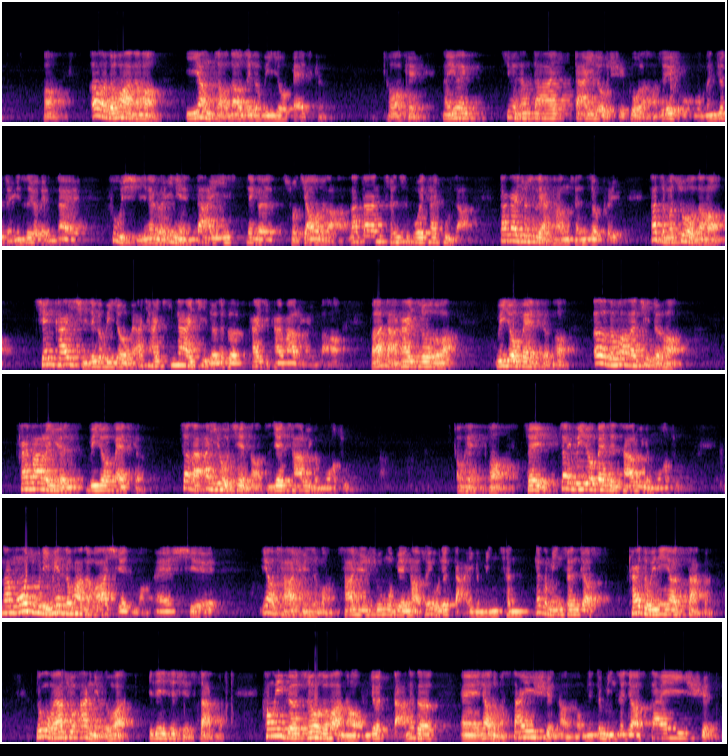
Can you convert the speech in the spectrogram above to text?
哦，二的话呢，哈，一样找到这个 Visual Basic，OK。那因为基本上大家大一都有学过了啊，所以我我们就等于是有点在复习那个一年大一那个所教的啦。那当然程式不会太复杂，大概就是两行程式就可以。那怎么做的？哈，先开启这个 Visual Basic，而且还应该还记得那个开启开发人员吧？哈，把它打开之后的话，Visual Basic 哈，二的话呢，记得哈，开发人员 Visual Basic，再来按右键哦，直接插入一个模组。OK，哦，所以在 Visual Basic 插入一个模组。那模组里面的话呢，我要写什么？哎，写要查询什么？查询书目编号，所以我就打一个名称，那个名称叫开头一定要 Sub。如果我要做按钮的话，一定是写 sub，空一格之后的话呢，我们就打那个，哎，叫什么筛选好了，我们这名称叫筛选，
